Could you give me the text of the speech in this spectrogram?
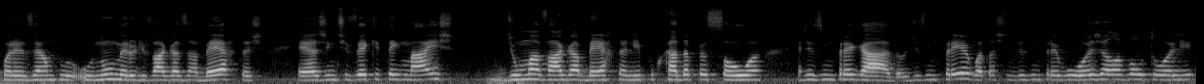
por exemplo, o número de vagas abertas, é, a gente vê que tem mais de uma vaga aberta ali por cada pessoa desempregada. O desemprego, a taxa de desemprego hoje, ela voltou ali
